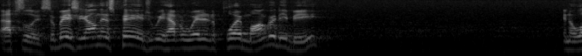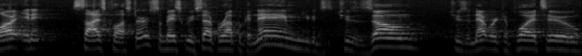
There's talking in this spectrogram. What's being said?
Absolutely. So basically on this page, we have a way to deploy MongoDB in a, large, in a size cluster. So basically we set up a replica name, you can choose a zone, choose a network to deploy it to,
